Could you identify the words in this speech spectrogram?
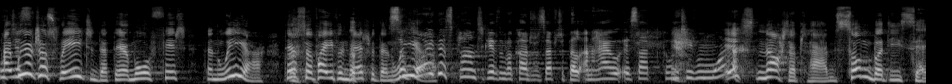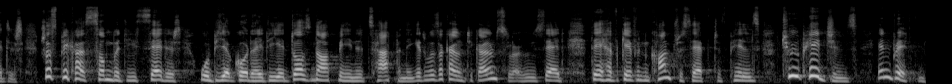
and we're just raging that they're more fit than we are. They're surviving better than So we are. So why this plan to give them a contraceptive pill, and how is that going to even work? It's not a plan. Somebody said it. Just because somebody said it would be a good idea does not mean it's happening. It was a county councillor who said they have given contraceptive pills to pigeons in Britain.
